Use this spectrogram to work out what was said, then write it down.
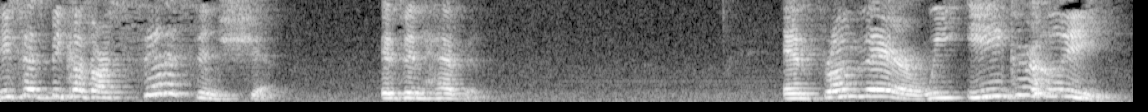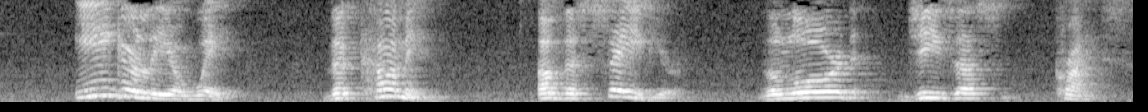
He says because our citizenship is in heaven. And from there, we eagerly, eagerly await the coming of the Savior, the Lord Jesus Christ.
